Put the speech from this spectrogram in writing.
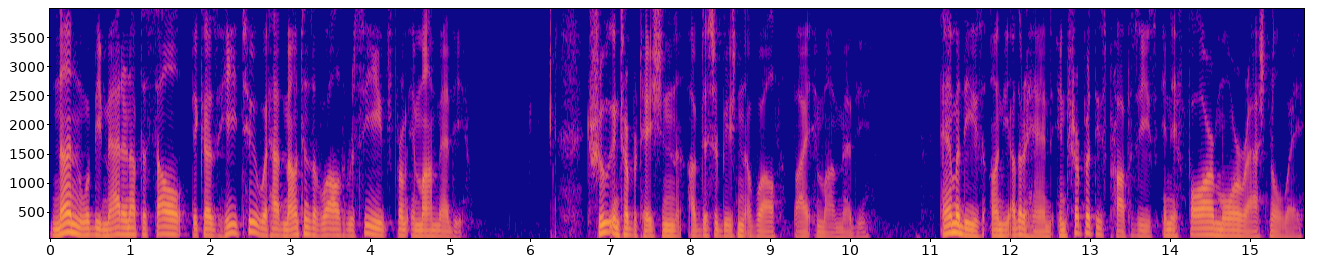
none would be mad enough to sell because he too would have mountains of wealth received from Imam Mahdi. True interpretation of distribution of wealth by Imam Mahdi. Ahmadis, on the other hand, interpret these prophecies in a far more rational way.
